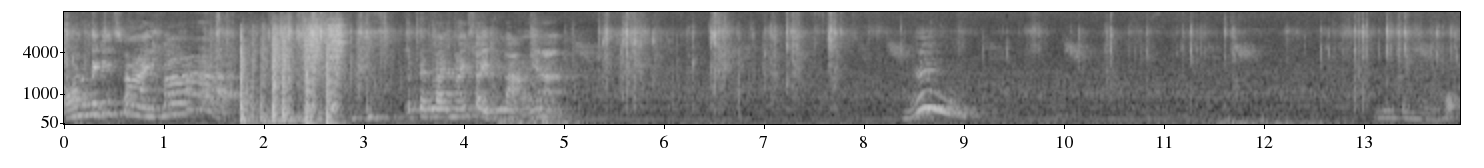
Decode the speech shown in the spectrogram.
อ๋อ เราไม่ได้ใส่บ้า จะเป็นลายไม้ใส่ทีหลังเนี่ยมันเป็นหก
